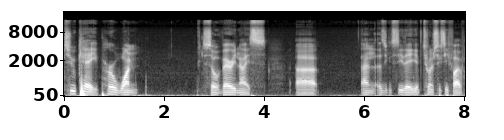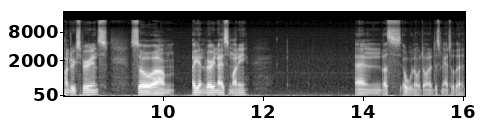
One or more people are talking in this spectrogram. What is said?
2k per one. So very nice. Uh, and as you can see, they give 265 Hunter experience. So, um, again, very nice money. And let's oh no don't want to dismantle that.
